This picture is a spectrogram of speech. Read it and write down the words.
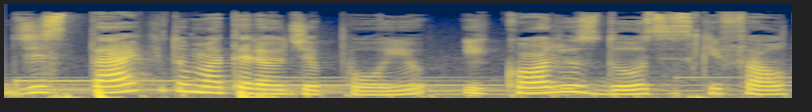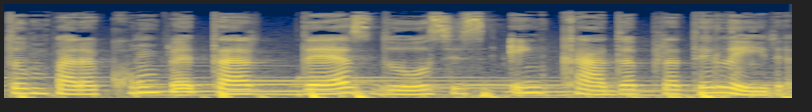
Destaque do material de apoio e colhe os doces que faltam para completar 10 doces em cada prateleira.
